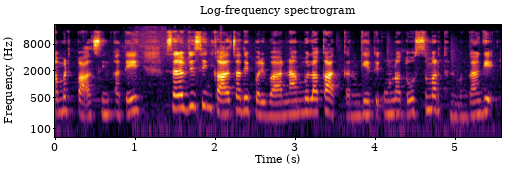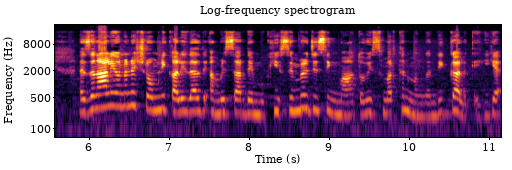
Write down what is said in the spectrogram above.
ਅਮਰਪਾਲ ਸਿੰਘ ਅਤੇ ਸਰਬਜੀਤ ਸਿੰਘ ਖਾਲਸਾ ਦੇ ਪਰਿਵਾਰ ਨਾਲ ਮੁਲਾਕਾਤ ਕਰਨਗੇ ਤੇ ਉਹਨਾਂ ਤੋਂ ਸਮਰਥਨ ਮੰਗਾਂਗੇ। ਇਸ ਦੇ ਨਾਲ ਹੀ ਉਹਨਾਂ ਨੇ ਸ਼੍ਰੋਮਣੀ ਅਕਾਲੀ ਦਲ ਦੇ ਅੰਮ੍ਰਿਤਸਰ ਦੇ ਮੁਖੀ ਸਿਮਰਜੀਤ ਸਿੰਘ ਮਾਨ ਤੋਂ ਵੀ ਸਮਰਥਨ ਮੰਗਣ ਦੀ ਗੱਲ ਕਹੀ ਹੈ।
